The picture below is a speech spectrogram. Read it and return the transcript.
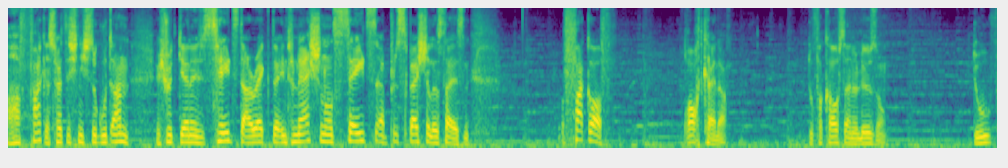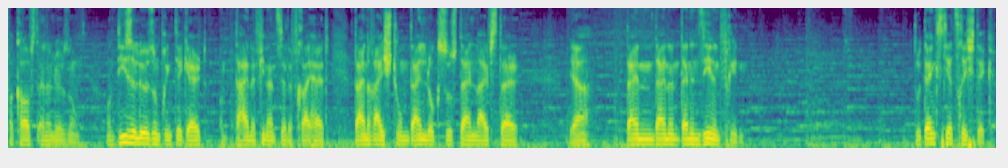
oh fuck, es hört sich nicht so gut an. Ich würde gerne Sales Director, International Sales äh, Specialist heißen. Fuck off. Braucht keiner. Du verkaufst eine Lösung. Du verkaufst eine Lösung. Und diese Lösung bringt dir Geld und deine finanzielle Freiheit, dein Reichtum, dein Luxus, dein Lifestyle, ja, deinen, deinen, deinen Seelenfrieden. Du denkst jetzt richtig,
